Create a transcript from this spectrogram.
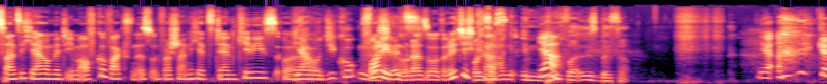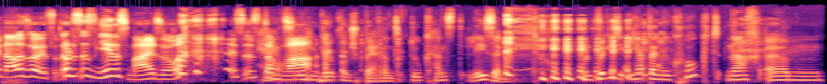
20 Jahre mit ihm aufgewachsen ist und wahrscheinlich jetzt deren Kiddies äh, Ja, und die gucken vorlesen oder so. Richtig Und krass. sagen, im ja. Buch war alles besser. Ja, genau so ist es. Und es ist jedes Mal so. Es ist doch wahr. Herzlichen Glückwunsch, Bernd. Du kannst lesen. Und wirklich, ich habe dann geguckt nach, ähm,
